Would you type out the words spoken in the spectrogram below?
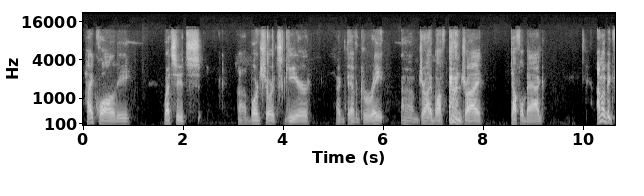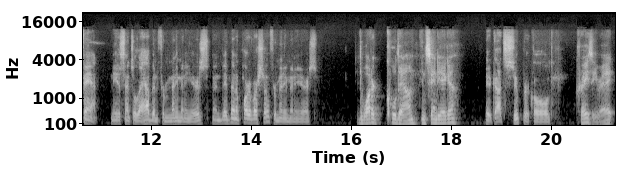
high quality wetsuits, uh, board shorts, gear. Uh, they have a great um, dry buff, dry duffel bag. I'm a big fan. Need Essentials. I have been for many, many years, and they've been a part of our show for many, many years. Did the water cool down in San Diego? It got super cold. Crazy, right?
